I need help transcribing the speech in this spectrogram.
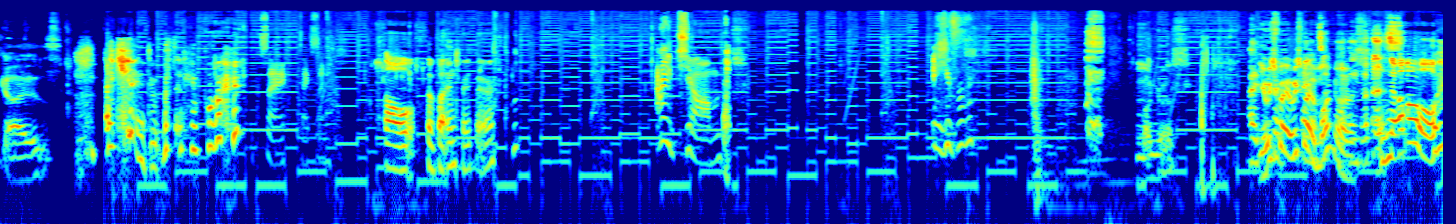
Guys. I can't do this anymore. Sorry, texting. Oh, the button's right there. I jumped. Avery. Among Us. I Yeah, we should play- we should play Among Us. No,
